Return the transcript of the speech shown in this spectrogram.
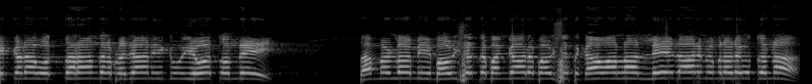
ఇక్కడ ఉత్తరాంధ్ర ప్రజానీకం యువత ఉంది తమ్ముళ్ళు మీ భవిష్యత్తు బంగారు భవిష్యత్తు కావాలా లేదా అని మిమ్మల్ని అడుగుతున్నా.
